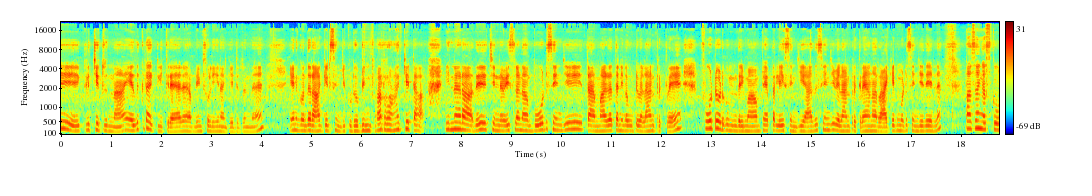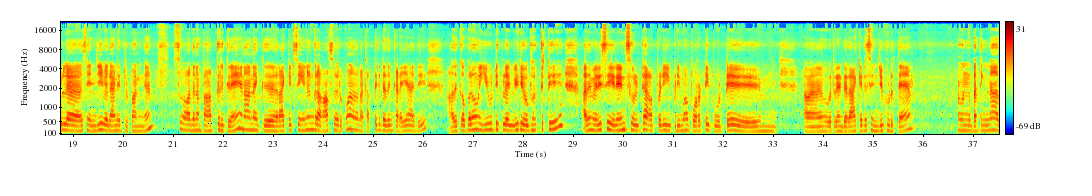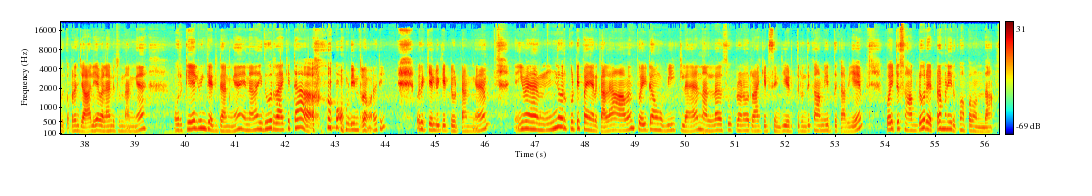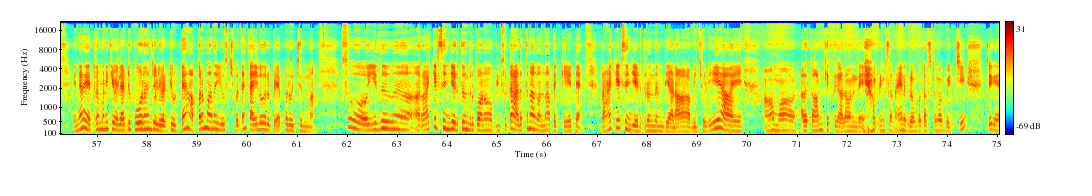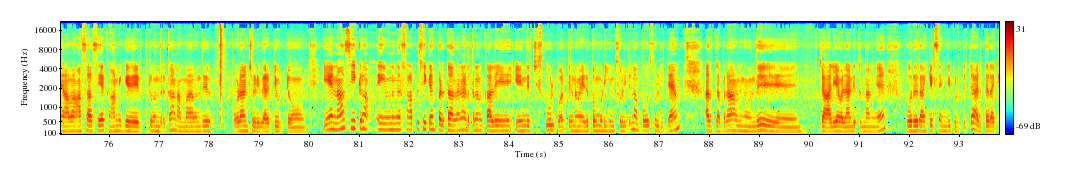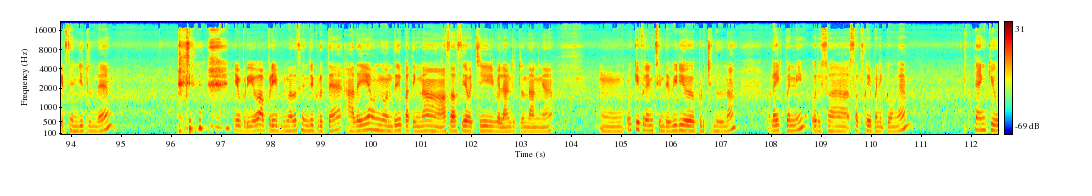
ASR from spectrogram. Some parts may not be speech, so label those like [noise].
கிழிச்சிட்டு இருந்தான். எதுக்குடா கிழிக்கிற? அப்படின்னு சொல்லி நான் கேட்டுட்டு இருந்தேன். எனக்கு வந்து ராக்கெட் செஞ்சு கொடு அப்படின்றான் ராக்கெட்டா? என்னடா அது? சின்ன வயசில் நான் போட்டு செஞ்சு த மழை தண்ணியில் விட்டு விளாண்டுருக்குறேன் ஃபோட்டோ எடுப்போம் தெரியுமா? பேப்பர்லேயே செஞ்சு அது செஞ்சு விளாண்டுருக்குறேன் ஆனால் ராக்கெட் மட்டும் செஞ்சதே இல்லை. பசங்க ஸ்கூலில் செஞ்சு விளாண்டுட்டு இருப்பானுங்க. ஸோ அதை நான் பார்த்துருக்குறேன். ஏன்னா எனக்கு ராக்கெட் செய்யணுங்கிற ஆசை இருக்கும். அதை நான் கற்றுக்கிட்டதும் கிடையாது. அதுக்கப்புறம் யூடியூப்பில் வீடியோ பார்த்துட்டு அதுமாரி செய்கிறேன்னு சொல்லிட்டு அப்படி இப்படிமா புரட்டி போட்டு ஒரு ரெண்டு ராக்கெட்டை செஞ்சு கொடுத்தேன். அவனுங்க பார்த்திங்கன்னா அதுக்கப்புறம் ஜாலியாக விளையாண்டுட்டு இருந்தானுங்க. ஒரு கேள்வியும் கேட்டுட்டானுங்க. என்னென்னா இது ஒரு ராக்கெட்டா? அப்படின்ற மாதிரி ஒரு கேள்வி கேட்டு விட்டானுங்க. இவன் இன்னொரு குட்டி பையன் இருக்கான்ல அவன் போயிட்டு அவங்க வீட்டில் நல்லா சூப்பரான ஒரு ராக்கெட் செஞ்சு எடுத்துகிட்டு வந்து காமிக்கிறதுக்காகவே போயிட்டு சாப்பிட்டு ஒரு எட்டரை மணி இருக்கும் அப்போ வந்தான். என்னடா எட்டரை மணிக்கு விளையாட்டு போடான்னு சொல்லி விரட்டி விட்டேன். அப்புறமா தான் யோசிச்சு பார்த்தேன் கையில் ஒரு பேப்பர் வச்சுருந்தான். ஸோ இது ராக்கெட் செஞ்சு எடுத்து வந்துருப்பானோ அப்படின்னு சொல்லிட்டு அடுத்த நாள் வந்து அப்போ கேட்டேன். ராக்கெட் செஞ்சு எடுத்துகிட்டு வந்திருந்தியாடா? அப்படின்னு சொல்லி ஆமாம் அதை காமிக்கிறதுக்காக தான் வந்தேன். [laughs] அப்படின்னு சொன்னால் எனக்கு ரொம்ப கஷ்டமாக போயிடுச்சு. சரி அவன் ஆசை ஆசையாக காமிக்க எடுத்துகிட்டு வந்திருக்கான். நம்ம வந்து போடான்னு சொல்லி விரட்டி விட்டோம். ஏன்னா சீக்கிரம் இவனுங்க சாப்பிட்டு சீக்கிரம் படுத்தா தானே அடுத்த நாள் காலையில் எழுந்திரிச்சு ஸ்கூல் போகிறதுக்கு நம்ம எழுப்ப முடியும்னு சொல்லிட்டு நான் போக சொல்லிட்டேன். அதுக்கப்புறம் அவனுங்க வந்து ஜாலியாக விளாண்டுட்டு இருந்தானுங்க ஒரு ராக்கெட் செஞ்சு கொடுத்துட்டு அடுத்த ராக்கெட் செஞ்சிட்டு இருந்தேன் [laughs] எப்படியோ அப்படி இப்படிமா தான் செஞ்சு கொடுத்தேன். அதையே அவனுங்க வந்து பார்த்திங்கன்னா ஆசை ஆசையாக வச்சு விளாண்டுட்டு இருந்தானுங்க ஓகே ஃப்ரெண்ட்ஸ் இந்த வீடியோ பிடிச்சிருந்ததுன்னா லைக் பண்ணி ஒரு ச சப்ஸ்கிரைப் பண்ணிக்கோங்க. தேங்க்யூ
